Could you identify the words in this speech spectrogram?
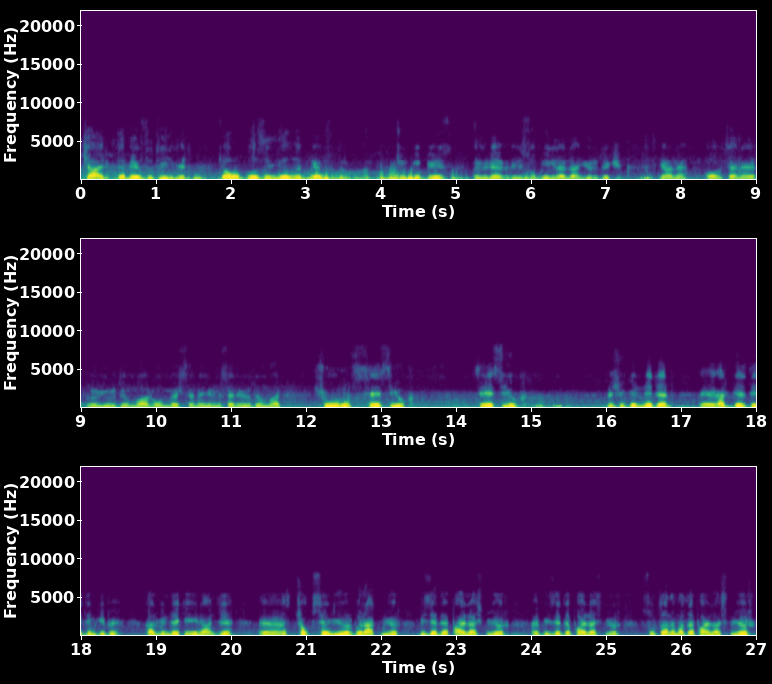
iki aylık da mevzu değildir. Çok uzun yıllık mevzudur bunlar. Çünkü biz öyle e, sofiyelerle yürüdük. Yani 10 sene yürüdüğüm var, 15 sene, 20 sene yürüdüğüm var. Şuurun sesi yok. Sesi yok. E çünkü neden? E, herkes dediğim gibi kalbindeki inancı e, çok seviyor, bırakmıyor. Bize de paylaşmıyor. E, bize de paylaşmıyor. Sultanıma da paylaşmıyor.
